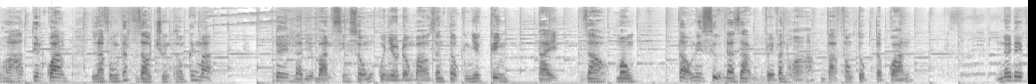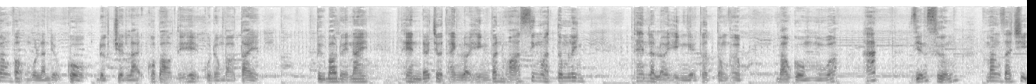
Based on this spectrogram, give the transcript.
Hóa, Tuyên Quang là vùng đất giàu truyền thống cách mạng. Đây là địa bàn sinh sống của nhiều đồng bào dân tộc như Kinh, Tài, Giao, Mông, tạo nên sự đa dạng về văn hóa và phong tục tập quán. Nơi đây vang vọng một làn điệu cổ được truyền lại qua bao thế hệ của đồng bào Tày. Từ bao đời nay, then đã trở thành loại hình văn hóa sinh hoạt tâm linh. Then là loại hình nghệ thuật tổng hợp, bao gồm múa, hát, diễn sướng, mang giá trị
